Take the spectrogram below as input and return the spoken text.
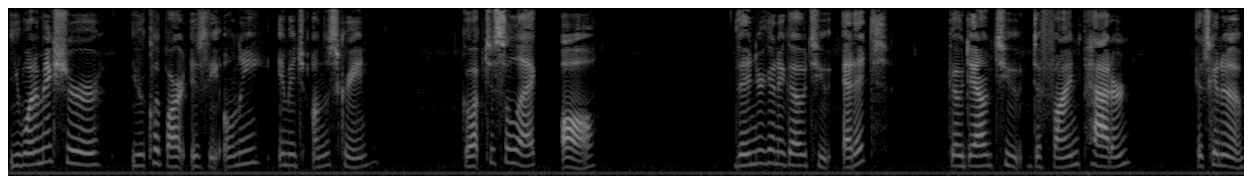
You want to make sure your clip art is the only image on the screen. Go up to select all. Then you're going to go to edit, go down to define pattern. It's going to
